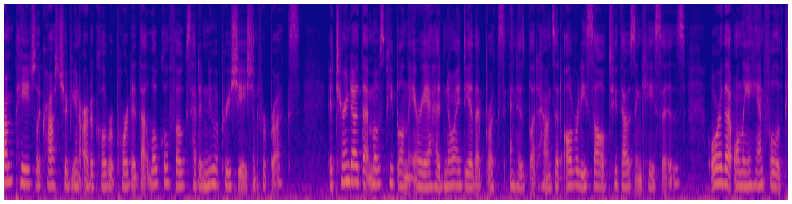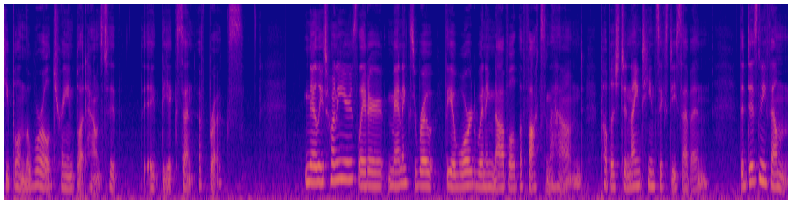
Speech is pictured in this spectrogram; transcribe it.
front page La Crosse Tribune article reported that local folks had a new appreciation for Brooks. It turned out that most people in the area had no idea that Brooks and his bloodhounds had already solved 2,000 cases, or that only a handful of people in the world trained bloodhounds to the extent of Brooks. Nearly 20 years later, Mannix wrote the award winning novel The Fox and the Hound, published in 1967. The Disney film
